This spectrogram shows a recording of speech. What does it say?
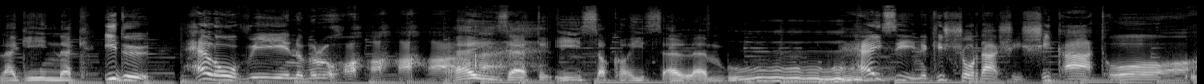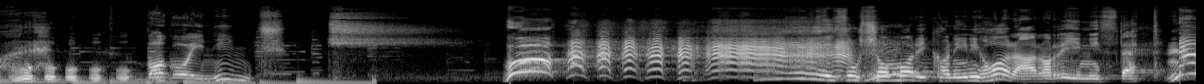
legénynek. Idő Halloween, bruhahaha. Helyzet éjszakai szellem. Bú. Helyszín kisordási sikátor. Bagoly nincs. Jézusom, Marika néni harára rémisztett. Nem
